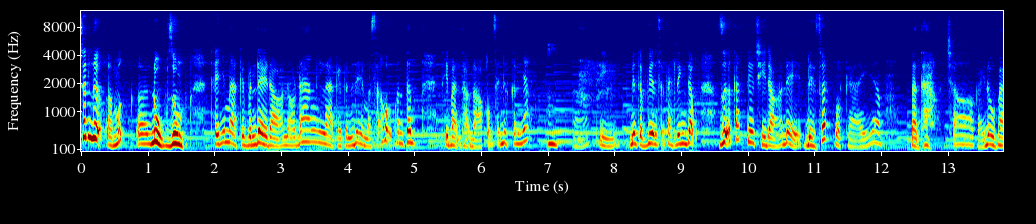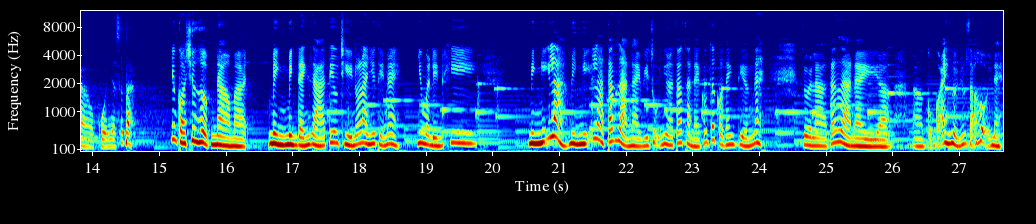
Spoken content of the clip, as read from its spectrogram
chất lượng ở mức ờ, đủ dùng. Thế nhưng mà cái vấn đề đó nó đang là cái vấn đề mà xã hội quan tâm thì bản thảo đó cũng sẽ được cân nhắc. Ừ. đó, thì biên tập viên sẽ phải linh động giữa các tiêu chí đó để đề xuất một cái ờ, bản thảo cho cái đầu vào của nhà xuất bản. Nhưng có trường hợp nào mà mình mình đánh giá tiêu chí nó là như thế này nhưng mà đến khi mình nghĩ là mình nghĩ là tác giả này ví dụ như là tác giả này cũng rất có danh tiếng này rồi là tác giả này uh, cũng có ảnh hưởng trong xã hội này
